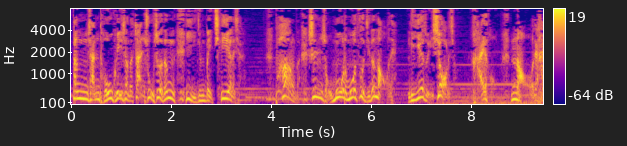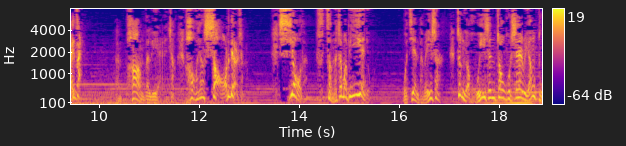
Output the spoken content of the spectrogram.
登山头盔上的战术射灯已经被切了下来，胖子伸手摸了摸自己的脑袋，咧嘴笑了笑，还好脑袋还在，但胖子脸上好像少了点什么，笑的怎么这么别扭？我见他没事正要回身招呼山瑞阳躲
